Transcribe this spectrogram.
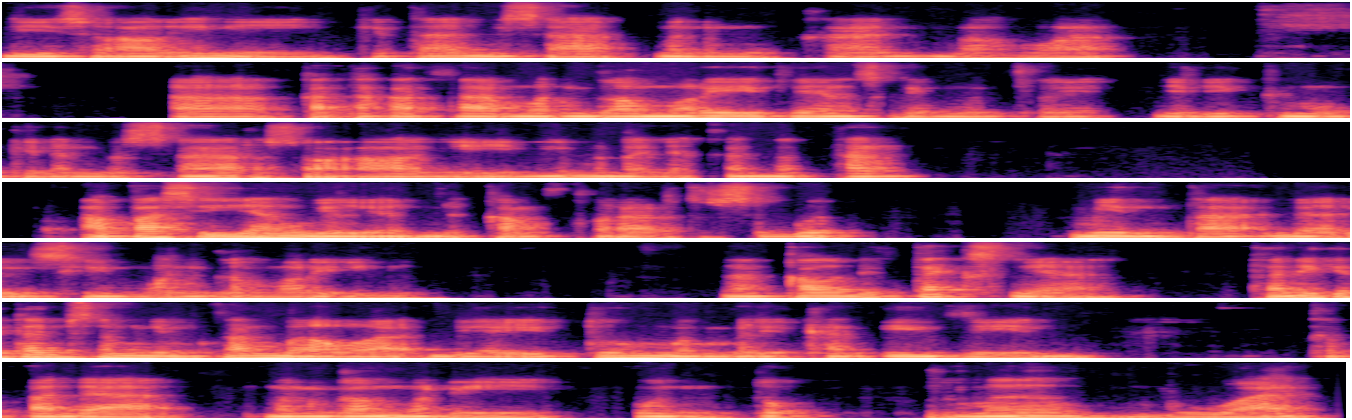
di soal ini, kita bisa menemukan bahwa kata-kata uh, Montgomery itu yang sering muncul. Ya. Jadi kemungkinan besar soalnya ini menanyakan tentang apa sih yang William the Conqueror tersebut minta dari si Montgomery ini. Nah, kalau di teksnya, tadi kita bisa menyimpulkan bahwa dia itu memberikan izin kepada Montgomery untuk membuat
